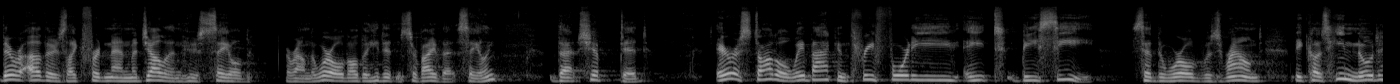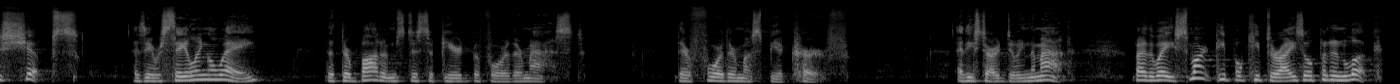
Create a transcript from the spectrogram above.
There were others like Ferdinand Magellan who sailed around the world, although he didn't survive that sailing. That ship did. Aristotle, way back in 348 BC, said the world was round because he noticed ships as they were sailing away that their bottoms disappeared before their mast. Therefore, there must be a curve. And he started doing the math. By the way, smart people keep their eyes open and look.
